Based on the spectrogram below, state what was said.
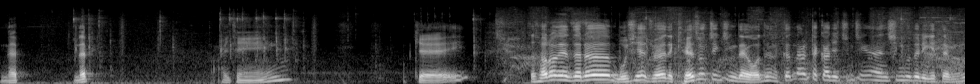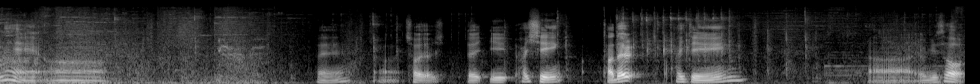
넵, 넵. 화이팅. 오케이. 자, 저런 애들은 무시해줘야 돼. 계속 찡찡대거든. 끝날 때까지 찡찡대는 친구들이기 때문에, 어. 네. 어, 저, 네, 이, 화이팅. 다들, 화이팅. 아, 여기서,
